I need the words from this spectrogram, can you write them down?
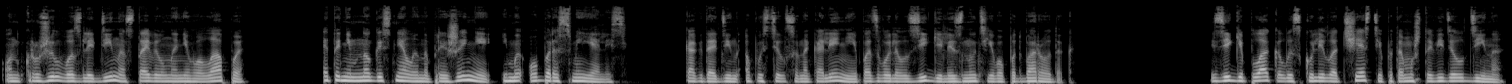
Он кружил возле Дина, ставил на него лапы. Это немного сняло напряжение, и мы оба рассмеялись когда Дин опустился на колени и позволил Зиге лизнуть его подбородок. Зиги плакал и скулил от счастья, потому что видел Дина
